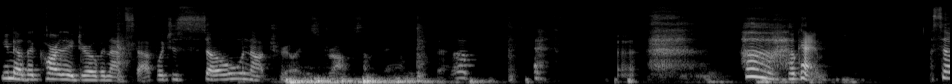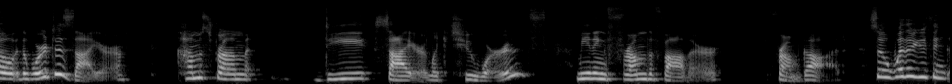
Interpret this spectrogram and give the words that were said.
you know, the car they drove and that stuff, which is so not true. I just dropped something. Let me pick that up. okay. So the word desire comes from desire, like two words, meaning from the Father, from God. So whether you think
